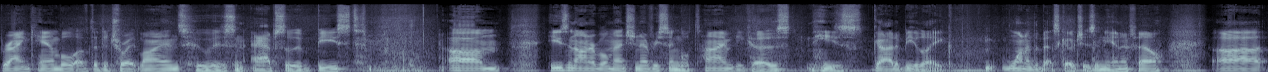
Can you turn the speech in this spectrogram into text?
Brian Campbell of the Detroit Lions, who is an absolute beast. Um, he's an honorable mention every single time because he's got to be like one of the best coaches in the NFL. Uh,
